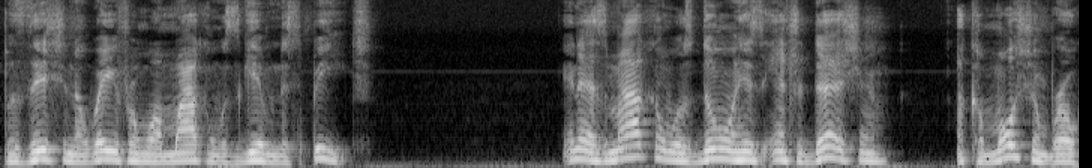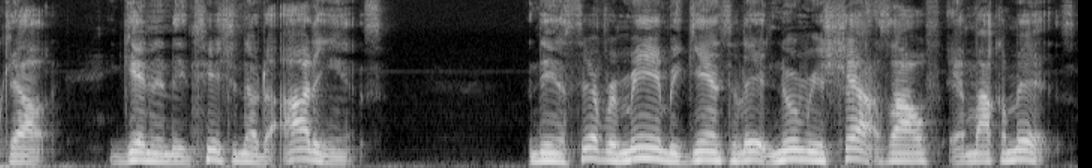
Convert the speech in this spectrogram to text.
positioned away from where Malcolm was giving the speech. And as Malcolm was doing his introduction, a commotion broke out, getting the attention of the audience. And then several men began to let numerous shots off at Malcolm X.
